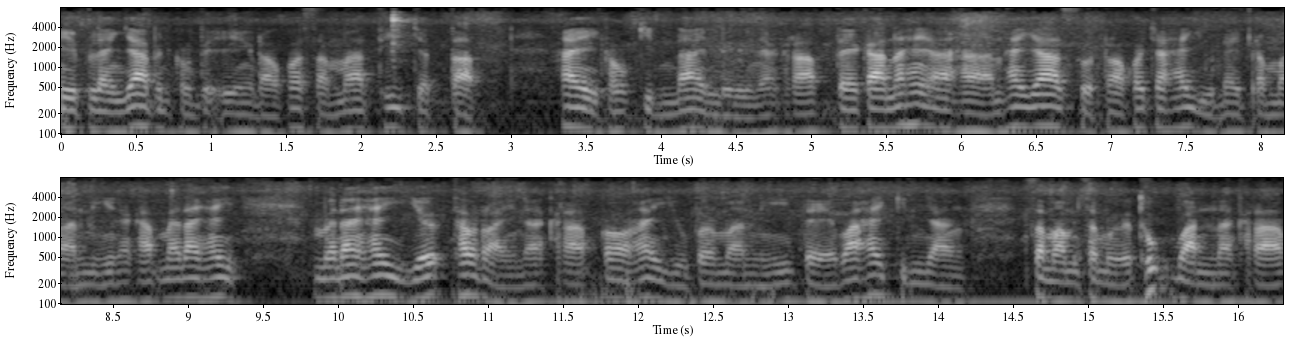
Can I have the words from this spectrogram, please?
มีแปลงหญ้าเป็นของตัวเอง เราก็สามารถที่จะตัดให้เขากินได้เลยนะครับ แต่การให้อาหารให้หญ้าสดเราก็จะให้อยู่ในประมาณนี้นะครับ ไม่ได้ให้ไม่ได้ให้เยอะเท่าไหร่นะครับ ก็ให้อยู่ประมาณนี้ แต่ว่าให้กินอย่าง สม่ำเสมอทุกวันนะครับ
